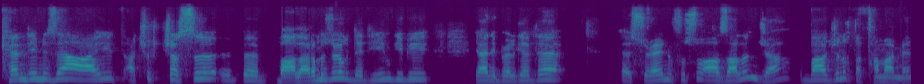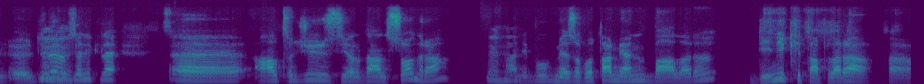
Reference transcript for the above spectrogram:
kendimize ait açıkçası eee, bağlarımız yok. Dediğim gibi yani bölgede eee, Süryani nüfusu azalınca bağcılık da tamamen Hı öldü ve hı. özellikle eee 6. yüzyıldan sonra Hı hı. hani bu Mezopotamya'nın bağları dini kitaplara aaa,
